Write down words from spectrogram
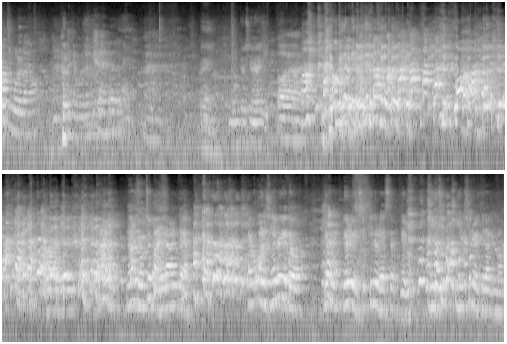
아직 몰라요 아직 모르는데. 그래, 몸 조심해야지. 와. 나는, 나는 정치 많이 나는데 오늘 새벽에도 열을 스키를 했어. 내 임신, 임신을 기다리면.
